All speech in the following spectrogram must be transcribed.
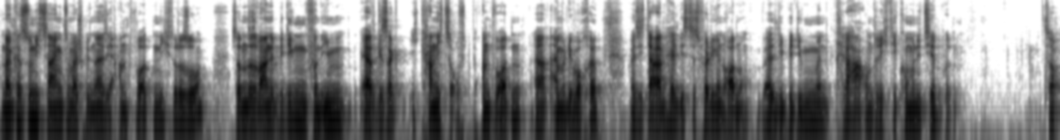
Und dann kannst du nicht sagen, zum Beispiel, nein, sie antworten nicht oder so, sondern das war eine Bedingung von ihm. Er hat gesagt, ich kann nicht so oft antworten, ja, einmal die Woche. Wenn sich daran hält, ist das völlig in Ordnung, weil die Bedingungen klar und richtig kommuniziert wurden. So.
